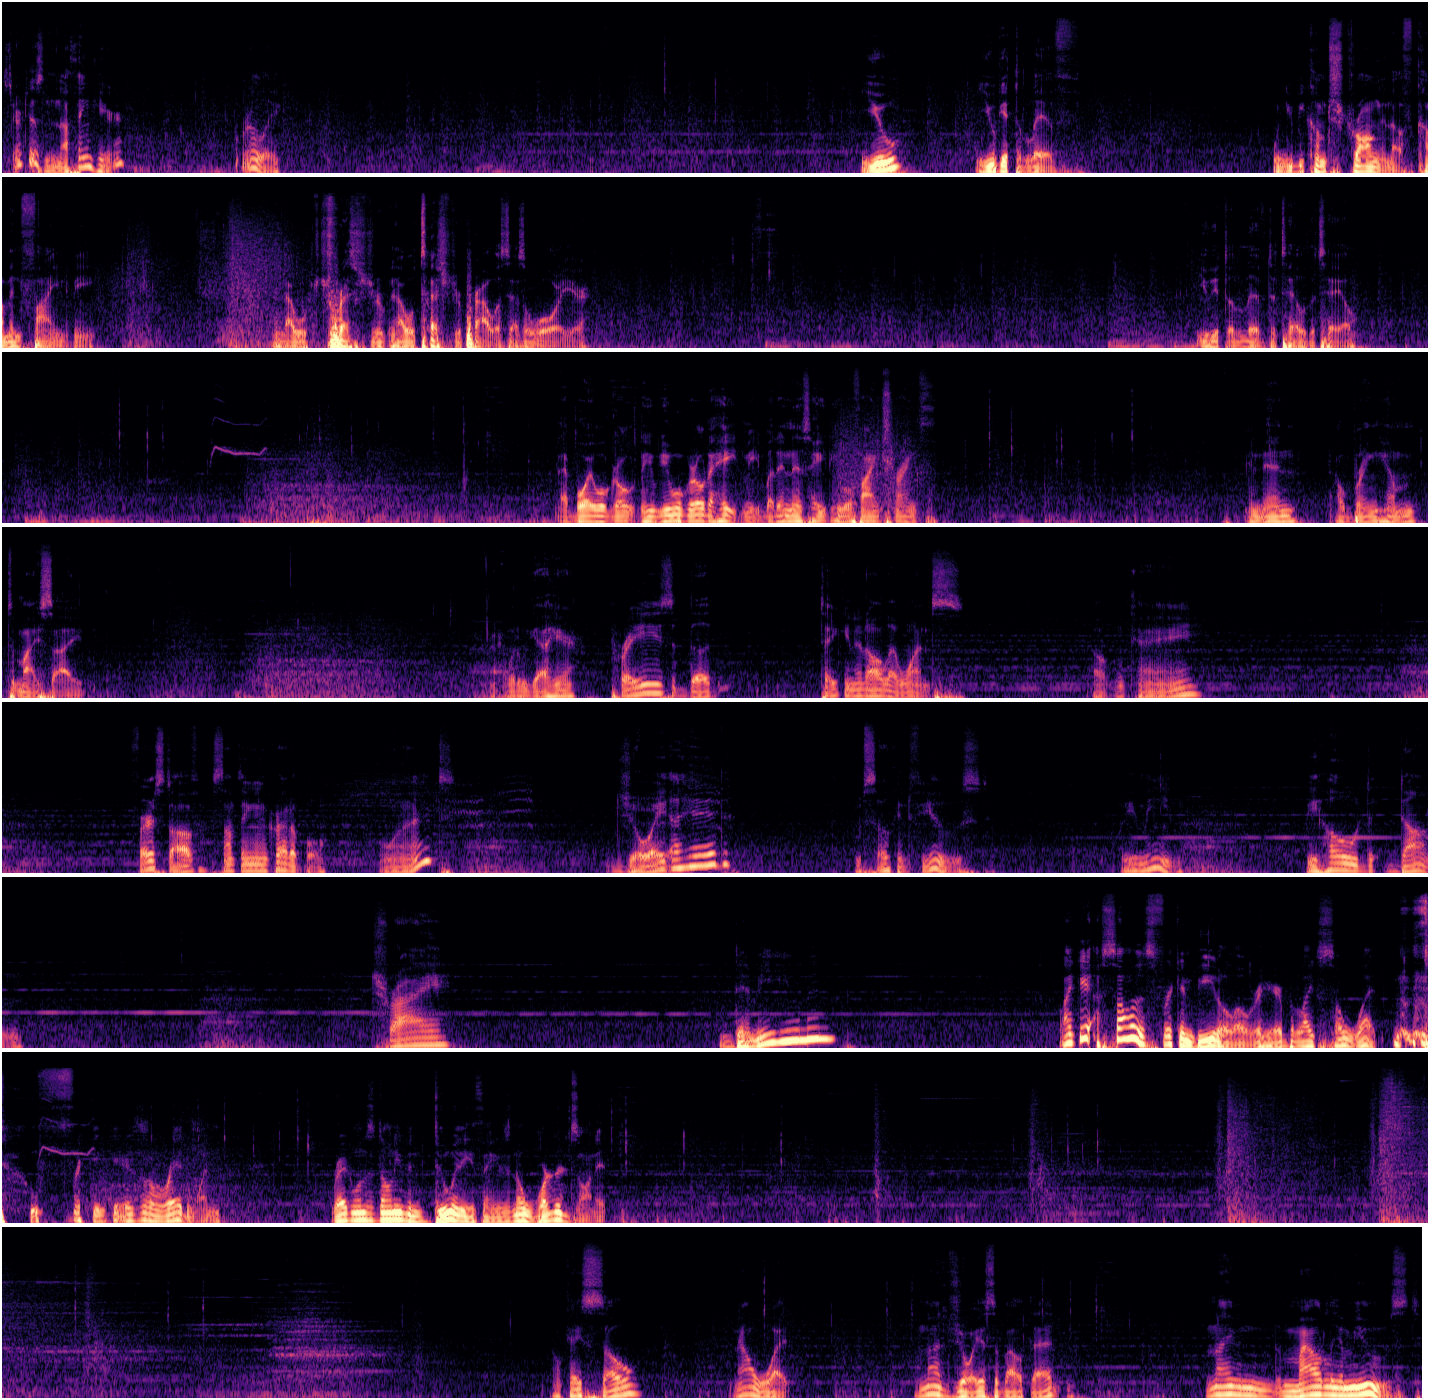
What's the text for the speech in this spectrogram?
Is there just nothing here? Really? You, you get to live. When you become strong enough, come and find me. And I will test your I will test your prowess as a warrior. You get to live to tell the tale. That boy will grow. He, he will grow to hate me, but in this hate, he will find strength. And then I'll bring him to my side. All right, what do we got here? Praise the taking it all at once. Oh, okay. First off, something incredible. What? Joy ahead? I'm so confused. What do you mean? Behold dung. Try demi-human? Like, I saw this freaking beetle over here, but like, so what? Who freaking cares? It's a red one. Red ones don't even do anything. There's no words on it. Okay, so now what? I'm not joyous about that. I'm not even mildly amused.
